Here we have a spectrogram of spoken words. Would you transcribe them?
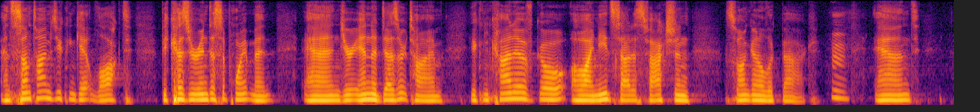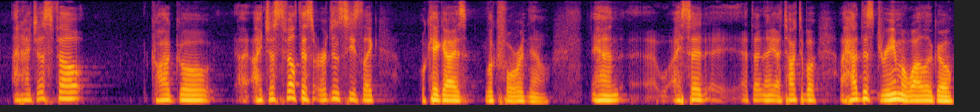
And sometimes you can get locked because you're in disappointment and you're in a desert time, you can kind of go, oh, I need satisfaction, so I'm going to look back. Hmm. And, I just felt God go, I, just felt this urgency. It's like, okay, guys, look forward now. And I said at that night, I talked about, I had this dream a while ago.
